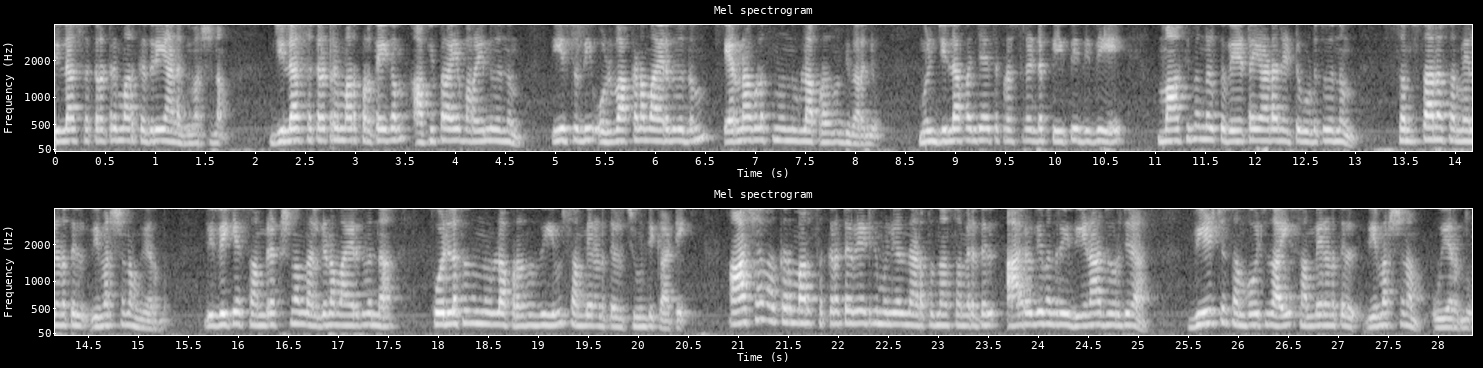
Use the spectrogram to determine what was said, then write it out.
ജില്ലാ സെക്രട്ടറിമാർക്കെതിരെയാണ് വിമർശനം. ജില്ലാ സെക്രട്ടറിമാർ പ്രത്യേകം അഭിപ്രായം പറയുന്നുവെന്നും ഈ സ്ഥിതി ഒഴിവാക്കണമായിരുന്നുവെന്നും എറണാകുളത്തു നിന്നുള്ള പ്രതിനിധി പറഞ്ഞു. മുൻ ജില്ലാ പഞ്ചായത്ത് പ്രസിഡന്റ് പി പി ദിവ്യയെ മാധ്യമങ്ങൾക്ക് വേട്ടയാടാൻ ഇട്ടുകൊടുത്തുവെന്നും സംസ്ഥാന സമ്മേളനത്തിൽ വിമർശനം ഉയർന്നു ദിവ്യയ്ക്ക് സംരക്ഷണം നൽകണമായിരുന്നുവെന്ന് കൊല്ലത്തു നിന്നുള്ള പ്രതിനിധിയും സമ്മേളനത്തിൽ ചൂണ്ടിക്കാട്ടി. ആശാ വർക്കർമാർ സെക്രട്ടേറിയറ്റിന് മുന്നിൽ നടത്തുന്ന സമരത്തിൽ ആരോഗ്യമന്ത്രി വീണ ജോർജിന് വീഴ്ച സംഭവിച്ചതായി സമ്മേളനത്തിൽ വിമർശനം ഉയർന്നു.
